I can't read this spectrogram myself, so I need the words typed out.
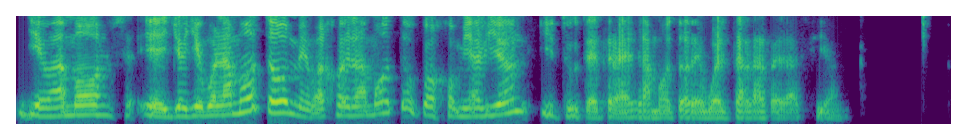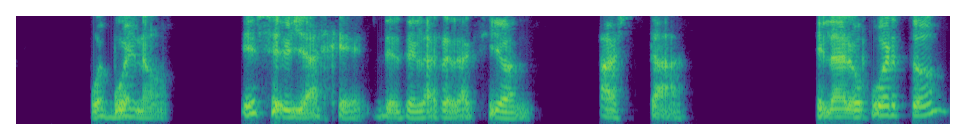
Llevamos, eh, yo llevo la moto, me bajo de la moto, cojo mi avión y tú te traes la moto de vuelta a la redacción. Pues bueno, ese viaje desde la redacción hasta el aeropuerto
